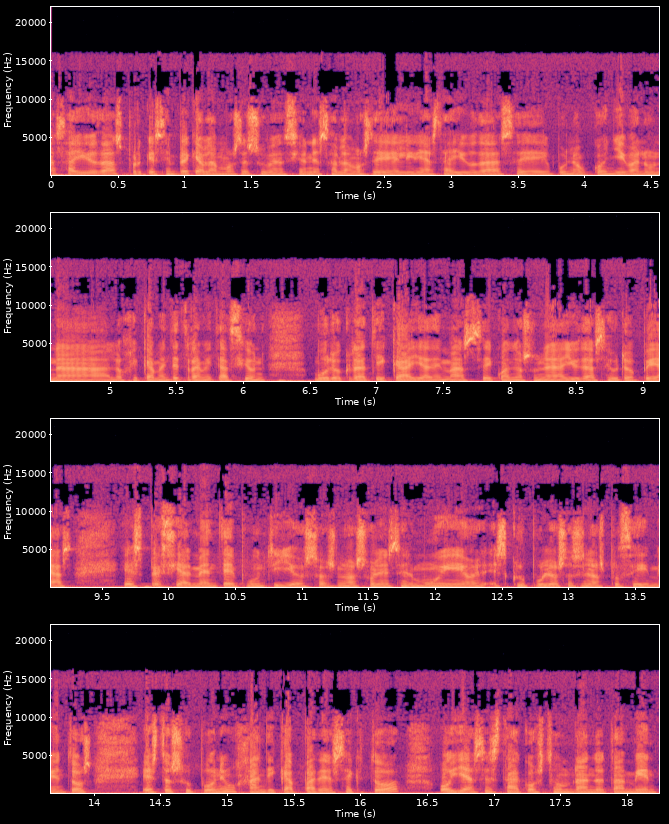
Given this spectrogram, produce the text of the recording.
estas ayudas, porque siempre que hablamos de subvenciones, hablamos de líneas de ayudas, eh, bueno, conllevan una, lógicamente, tramitación burocrática y además, eh, cuando son ayudas europeas, especialmente puntillosos, ¿no? Suelen ser muy escrupulosos en los procedimientos. ¿Esto supone un hándicap para el sector o ya se está acostumbrando también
